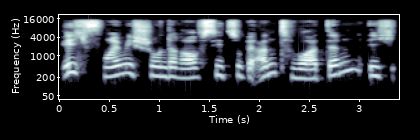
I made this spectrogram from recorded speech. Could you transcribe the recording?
Ich freue mich schon darauf, sie zu beantworten. Ich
